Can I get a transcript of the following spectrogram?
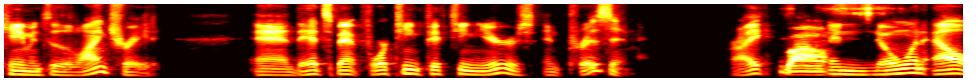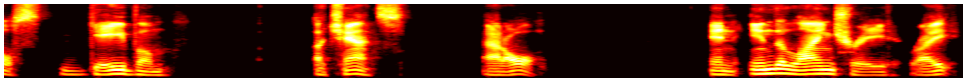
came into the line trade and they had spent 14 15 years in prison right? Wow. And no one else gave them a chance at all. And in the line trade, right?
